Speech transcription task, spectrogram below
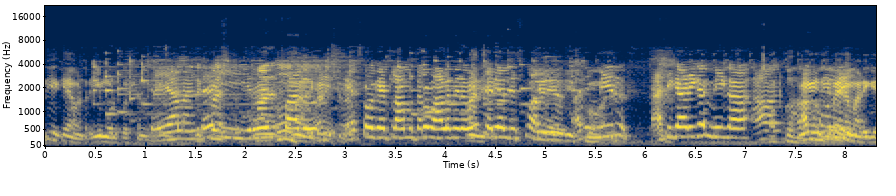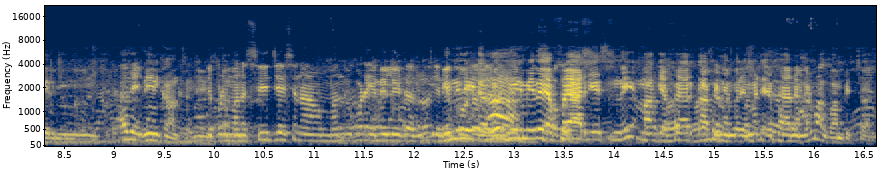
దీనికి ఏమంటారు ఈ మూడు అది మీరు అధికారిగా మీకు అడిగేది మిమ్మల్ని. అది. దీనికి ఆన్సర్ ఇప్పుడు మన సీజ్ చేసిన మందు కూడా ఎన్ని లీటర్లు ఎన్ని లీటర్లు? దీని మీద ఎఫ్ఐఆర్ చేసింది. మాకు ఎఫ్ఐఆర్ కాపీ నెంబర్ ఏమంటే ఎఫ్ఐఆర్ నెంబర్ మాకు పంపించాలి.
